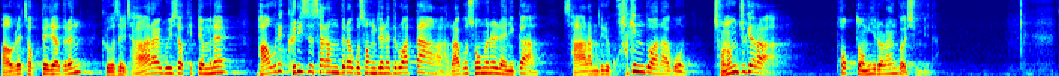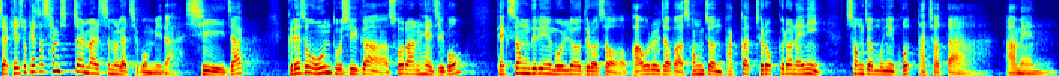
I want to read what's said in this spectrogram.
바울의 적대자들은 그것을 잘 알고 있었기 때문에 바울이 그리스 사람들하고 성전에 들어왔다라고 소문을 내니까 사람들이 확인도 안 하고 저놈 죽여라 폭동이 일어난 것입니다. 자, 계속해서 30절 말씀을 같이 봅니다. 시작. 그래서 온 도시가 소란해지고 백성들이 몰려들어서 바울을 잡아 성전 바깥으로 끌어내니 성전문이 곧 닫혔다. 아멘.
